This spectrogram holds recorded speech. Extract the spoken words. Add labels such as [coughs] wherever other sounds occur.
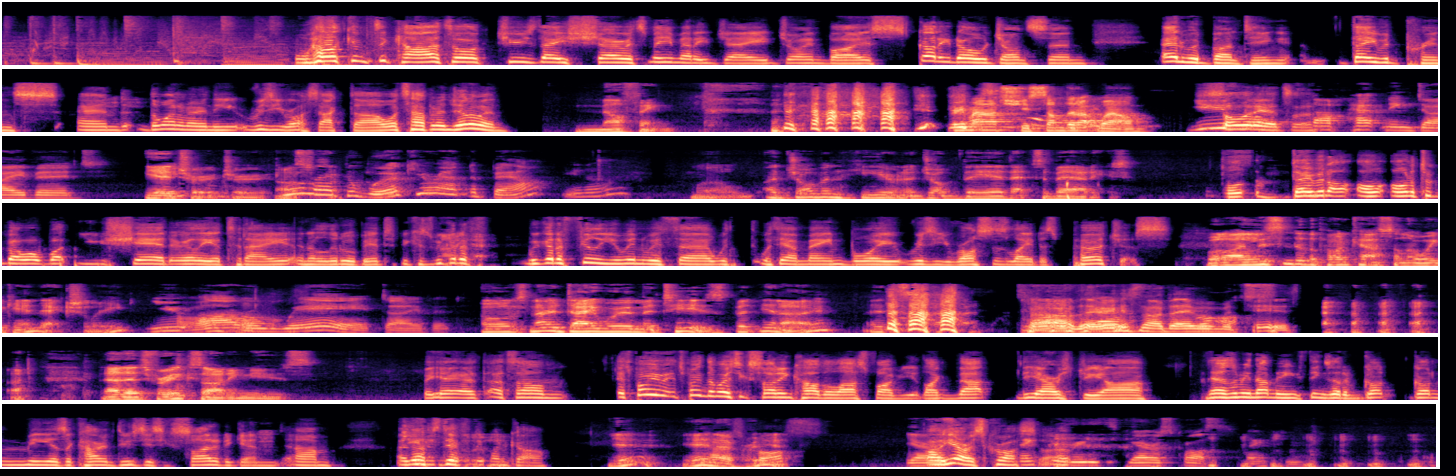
Welcome to Car Torque Tuesday show. It's me, Matty J, joined by Scotty Dole Johnson, Edward Bunting, David Prince, and the one and only Rizzy Ross Actor. What's happening, gentlemen? Nothing. [laughs] Pretty much, you summed it up well. You've Solid got answer. stuff happening, David. Yeah, true, true. I You're was- allowed to work. You're out and about. You know. well, a job in here and a job there, that's about it. Well, David, I, I want to talk about what, what you shared earlier today in a little bit because we got to Okay. we got to fill you in with uh, with with our main boy Rizzy Ross's latest purchase. Well, I listened to the podcast on the weekend, actually. You Oh. are aware, David. Well, it's no day worm it is, but, you know, it's... uh, [laughs] No, there David is no David Ross. Matisse. no, that's very exciting news. But yeah, that's um, it's probably it's probably the most exciting car the last five years. Like that, the RSGR. There hasn't been that many things that have got gotten me as a car enthusiast excited again. Um, and that's definitely one car. Yeah, yeah, no, Harris brilliant. Cross. Yaris, Oh, Yaris Cross. Thank you, Uh, Reece. Yaris Cross. Thank you. [laughs]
